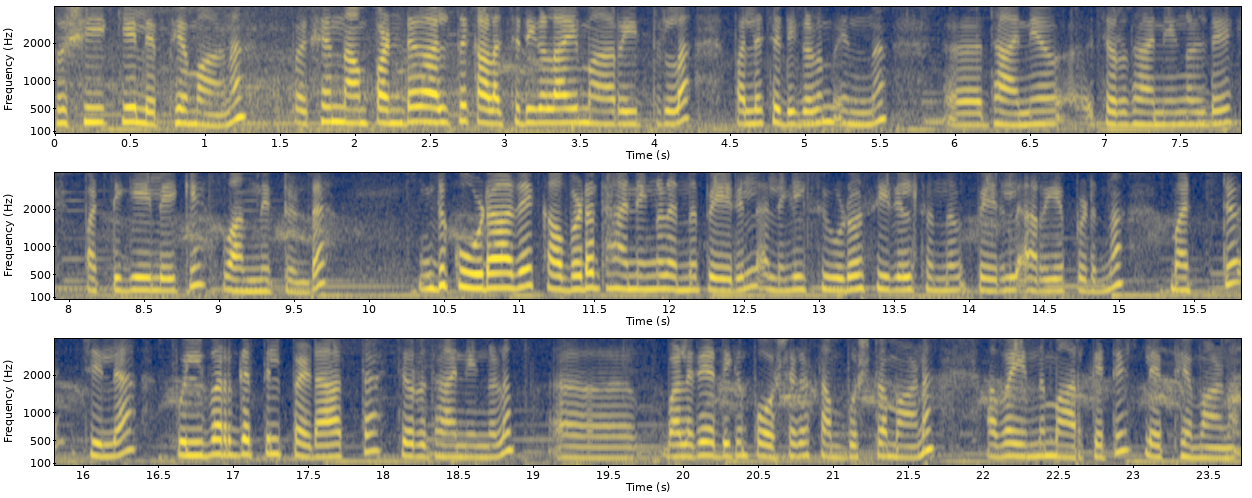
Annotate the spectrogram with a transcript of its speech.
കൃഷിക്ക് ലഭ്യമാണ്. പക്ഷേ നാം പണ്ട് കാലത്ത് കളച്ചെടികളായി മാറിയിട്ടുള്ള പല ചെടികളും ഇന്ന് ധാന്യ ചെറുധാന്യങ്ങളുടെ പട്ടികയിലേക്ക് വന്നിട്ടുണ്ട്. ഇത് കൂടാതെ കപടധാന്യങ്ങൾ എന്ന പേരിൽ അല്ലെങ്കിൽ സ്യൂഡോ സീരിയൽസ് എന്ന പേരിൽ അറിയപ്പെടുന്ന മറ്റ് ചില പുൽവർഗത്തിൽ പെടാത്ത ചെറുധാന്യങ്ങളും വളരെയധികം പോഷക സമ്പുഷ്ടമാണ് അവ ഇന്ന് മാർക്കറ്റിൽ ലഭ്യമാണ്.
